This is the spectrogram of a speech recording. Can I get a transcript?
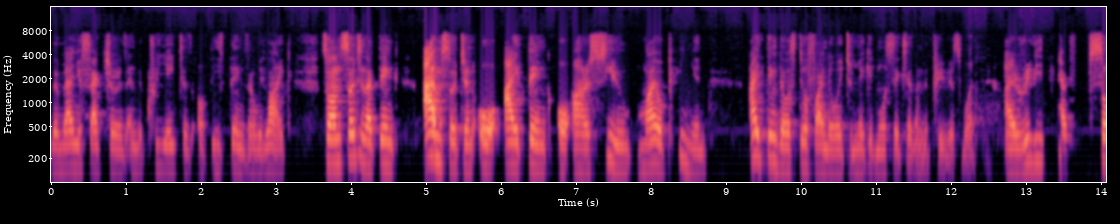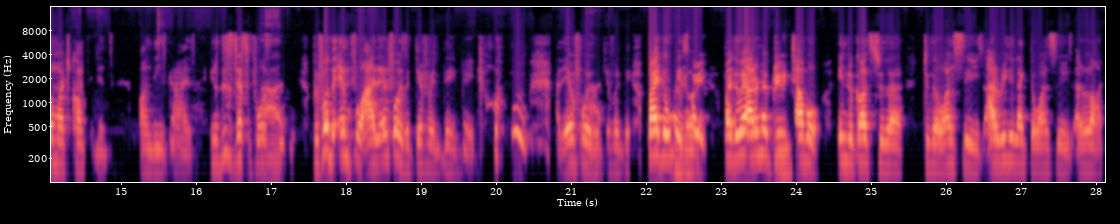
the manufacturers and the creators of these things that we like. So I'm certain. I think I'm certain, or I think, or I assume, my opinion I think they'll still find a way to make it more sexier than the previous one. I really have so much confidence on these guys. You know, this is just before before the M4. ah, The M4 is a different thing, babe. the M4 is I, a different thing. By the way, sorry. By the way, I don't agree mm, with Tabo in regards to the to the one series. I really like the one series a lot.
